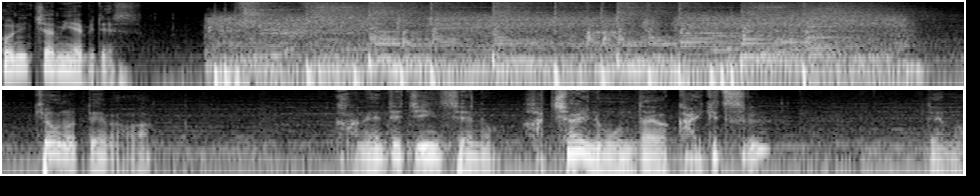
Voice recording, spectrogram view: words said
こんにちはみやびです。今日のテーマは金で人生の8割の問題は解決する？でも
